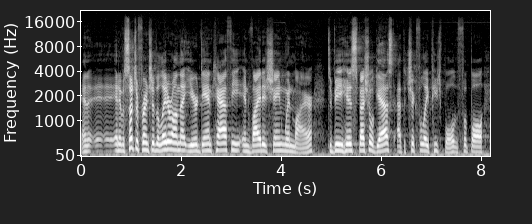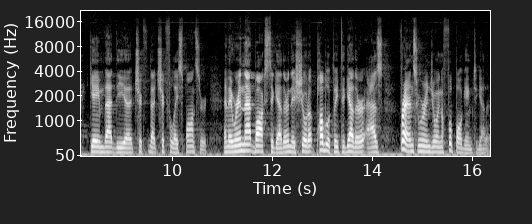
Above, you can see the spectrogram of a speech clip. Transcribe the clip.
And, and it was such a friendship that later on that year, Dan Cathy invited Shane Windmeyer to be his special guest at the Chick fil A Peach Bowl, the football game that, the, uh, Chick, that Chick fil A sponsored. And they were in that box together, and they showed up publicly together as friends who were enjoying a football game together.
